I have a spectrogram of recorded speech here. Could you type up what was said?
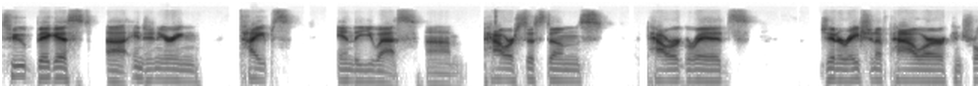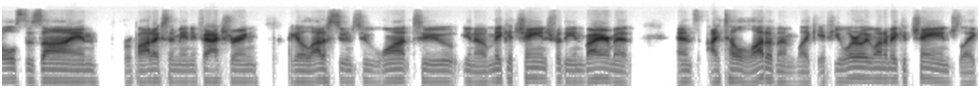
two biggest uh, engineering types in the U.S. Um, power systems, power grids, generation of power, controls design, robotics and manufacturing. I get a lot of students who want to, you know, make a change for the environment. And I tell a lot of them, like, if you really want to make a change, like,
